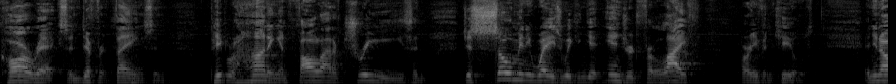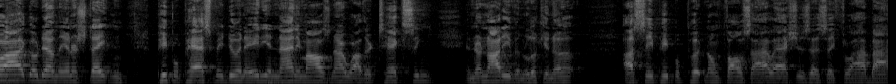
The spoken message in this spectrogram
Car wrecks and different things, and people are hunting and fall out of trees, and just so many ways we can get injured for life or even killed. And you know, I go down the interstate and people pass me doing 80 and 90 miles an hour while they're texting and they're not even looking up. I see people putting on false eyelashes as they fly by.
